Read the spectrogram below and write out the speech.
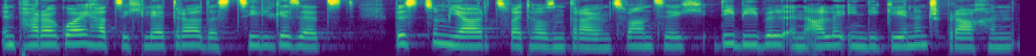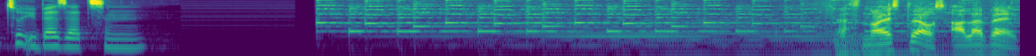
In Paraguay hat sich Letra das Ziel gesetzt, bis zum Jahr 2023 die Bibel in alle indigenen Sprachen zu übersetzen. Das Neueste aus aller Welt.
